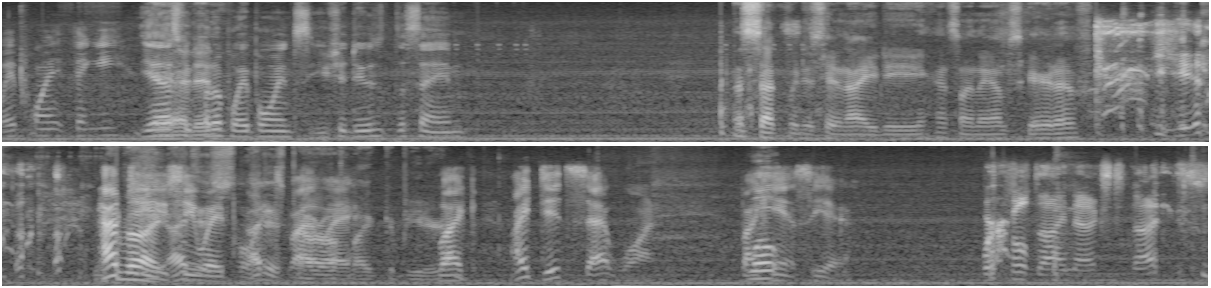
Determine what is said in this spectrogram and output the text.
waypoint thingy? Yes, Yeah, we put up waypoints. You should do the same. That sucked. We just hit an IED. That's the only thing I'm scared of. yeah. How do But you I see just- I waypoints, just by the power way? off my computer. Like, I did set one, but Well- I can't see it. Where we'll die next. Nice.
